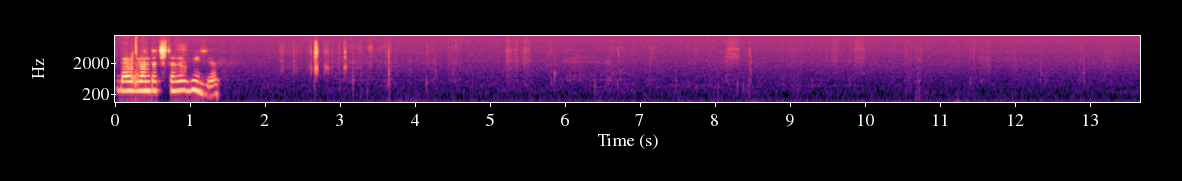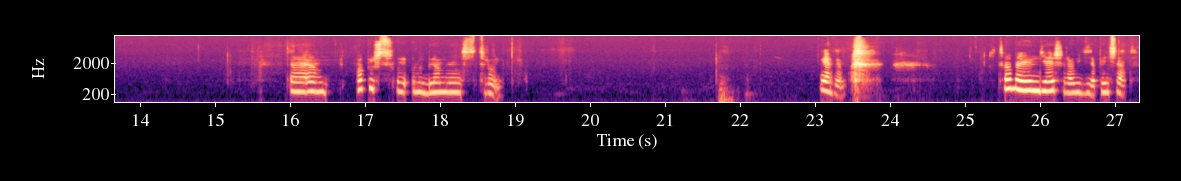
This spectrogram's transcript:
Chyba oglądać telewizję. Ym, Opisz swój ulubiony strój. Nie wiem. Co będziesz robić za 5 lat?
